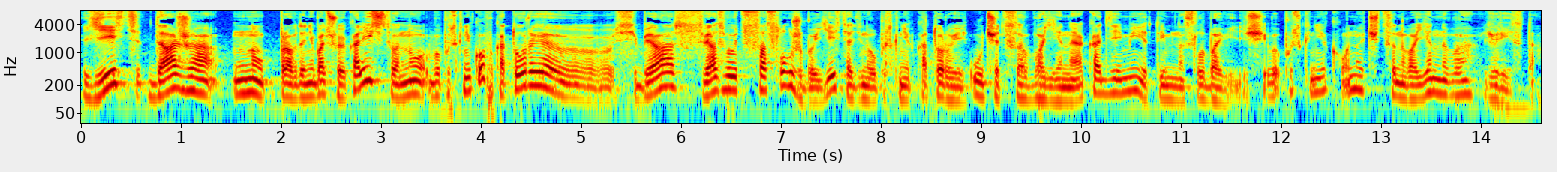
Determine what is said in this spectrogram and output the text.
Есть даже, ну, правда, небольшое количество, но выпускников, которые э, себя связывают со службой. Есть один выпускник, который учится в военной академии, это именно слабовидящий выпускник, он учится на военного юриста.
